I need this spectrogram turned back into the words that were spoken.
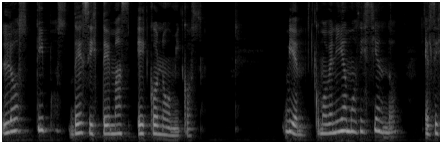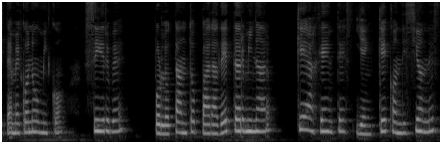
los tipos de sistemas económicos. Bien, como veníamos diciendo, el sistema económico sirve, por lo tanto, para determinar qué agentes y en qué condiciones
